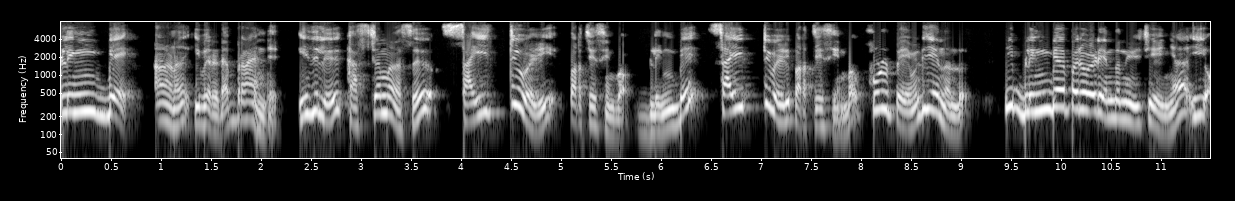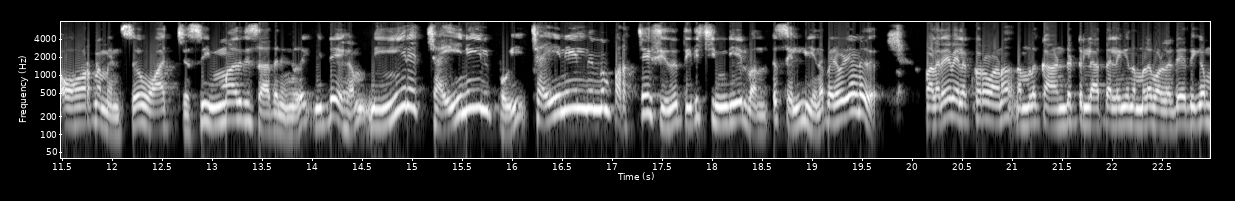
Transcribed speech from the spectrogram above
ബ്ലിങ്ക് ബേ ആണ് ഇവരുടെ ബ്രാൻഡ് ഇതിൽ കസ്റ്റമേഴ്സ് സൈറ്റ് വഴി പർച്ചേസ് ചെയ്യുമ്പോൾ ബ്ലിങ്ക് പേ സൈറ്റ് വഴി പർച്ചേസ് ചെയ്യുമ്പോൾ ഫുൾ പേയ്മെന്റ് ചെയ്യുന്നുണ്ട്. ഈ ബ്ലിങ്ക് പേ പരിപാടി എന്തെന്ന് ചോദിച്ചു കഴിഞ്ഞാൽ ഈ ഓർണമെന്റ്സ് വാച്ചസ് ഇമാതിരി സാധനങ്ങൾ ഇദ്ദേഹം നേരെ ചൈനയിൽ പോയി ചൈനയിൽ നിന്നും പർച്ചേസ് ചെയ്ത് തിരിച്ച് ഇന്ത്യയിൽ വന്നിട്ട് സെൽ ചെയ്യുന്ന പരിപാടിയാണിത്. വളരെ വിലക്കുറവാണ്. നമ്മൾ കണ്ടിട്ടില്ലാത്ത അല്ലെങ്കിൽ നമ്മൾ വളരെയധികം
